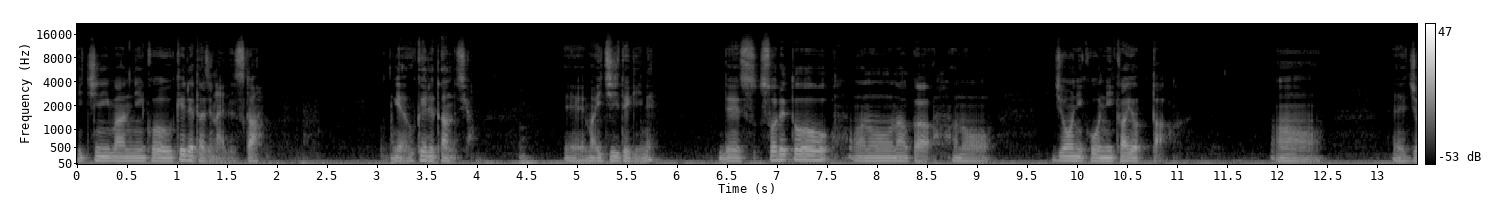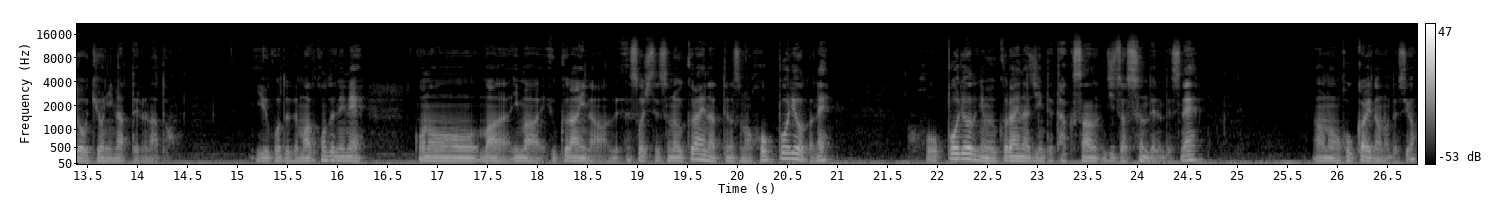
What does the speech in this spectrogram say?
?1、2万人こう受け入れたじゃないですか。いや、受け入れたんですよ。えー、まあ、一時的にね。で、それと、あの、なんか、あの、非常にこう似通った、うん、状況になってるなということで、また本当にね、この、まあ、今、ウクライナ、そしてそのウクライナっていうのはその北方領土ね、北方領土にもウクライナ人ってたくさん実は住んでるんですね。あの北海道のですよ。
